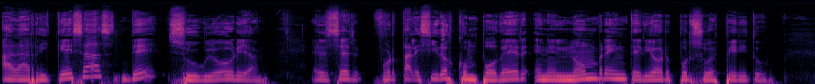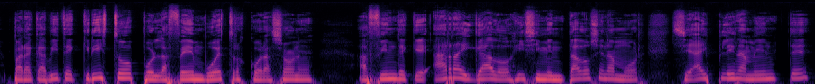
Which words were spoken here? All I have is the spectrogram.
a las riquezas de su gloria, el ser fortalecidos con poder en el nombre interior por su Espíritu, para que habite Cristo por la fe en vuestros corazones, a fin de que arraigados y cimentados en amor, seáis plenamente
